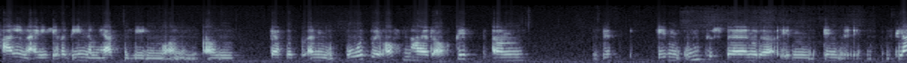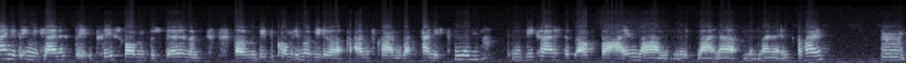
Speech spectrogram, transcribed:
allen eigentlich ihre Bienen im Herzen liegen und ähm, dass es eine große Offenheit auch gibt, ähm, das eben umzustellen oder eben in, in kleine Dinge, kleine Drehschrauben zu stellen. Und ähm, wir bekommen immer wieder Anfragen, was kann ich tun und wie kann ich das auch vereinbaren mit meiner, mit meiner Imkerei. Hm.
